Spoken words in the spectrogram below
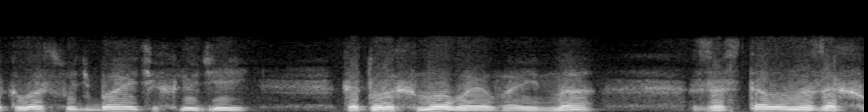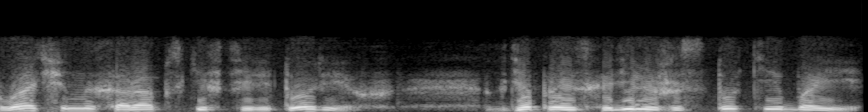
какова судьба этих людей, которых новая война застала на захваченных арабских территориях, где происходили жестокие бои.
